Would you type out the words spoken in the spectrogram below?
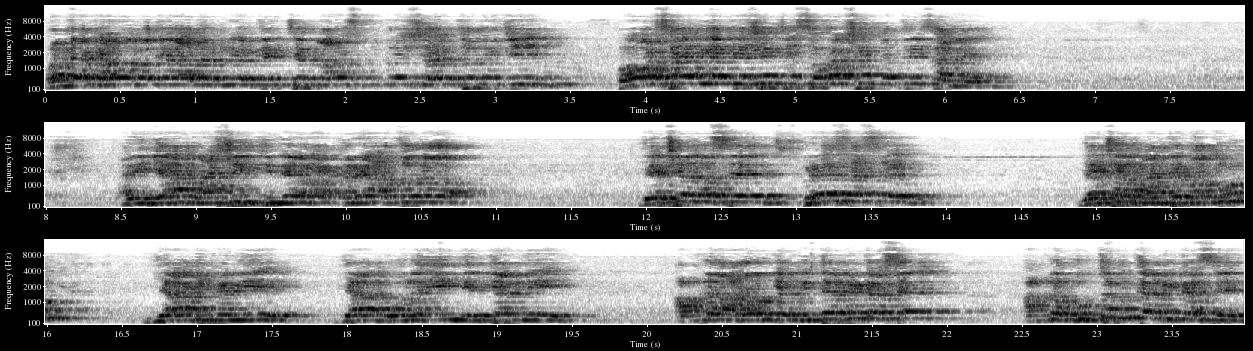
मधल्या काळामध्ये आदरणीय त्यांचे मानसपुत्र शरदचंद्रजी पवार साहेब या देशाचे संरक्षण मंत्री झाले. आणि या नाशिक जिल्ह्याला खऱ्या अर्थानं एचएल असेल प्रेस असेल याच्या माध्यमातून या ठिकाणी या दोनही नेत्यांनी आपलं आरोग्य विद्यापीठ असेल आपलं मुक्त विद्यापीठ असेल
